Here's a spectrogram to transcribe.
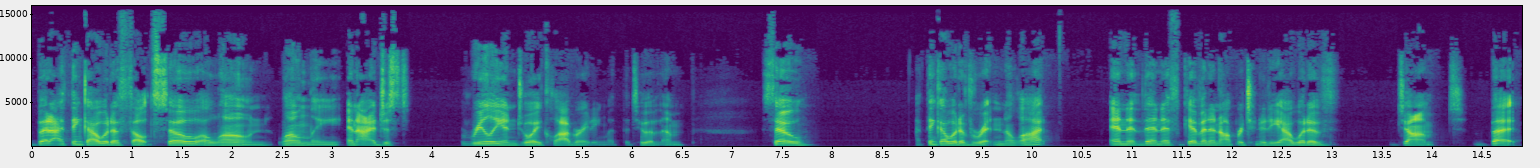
but I think I would have felt so alone, lonely, and I just really enjoy collaborating with the two of them. So I think I would have written a lot And then if given an opportunity, I would have jumped. But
